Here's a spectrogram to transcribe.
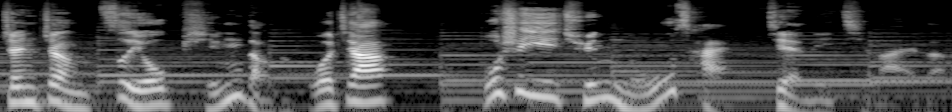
真正自由平等的国家，不是一群奴才建立起来的。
